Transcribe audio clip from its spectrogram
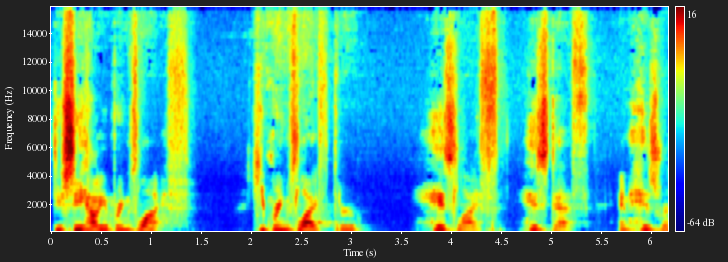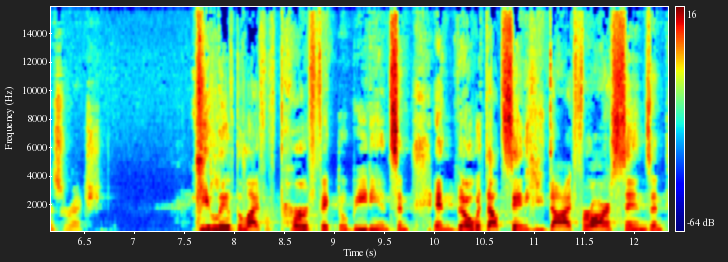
Do you see how he brings life? He brings life through his life, his death, and his resurrection. He lived a life of perfect obedience. And, and though without sin, he died for our sins. And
